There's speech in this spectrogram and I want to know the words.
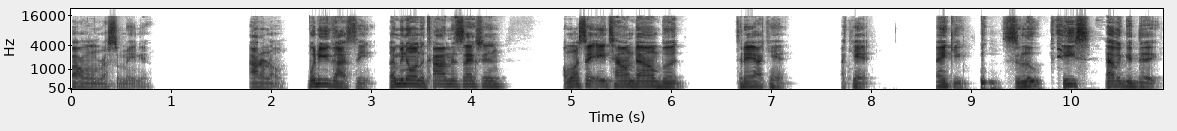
following WrestleMania. I don't know. What do you guys think? Let me know in the comment section. I want to say eight Town down, but today I can't. I can't. Thank you. Salute. Peace. Have a good day.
